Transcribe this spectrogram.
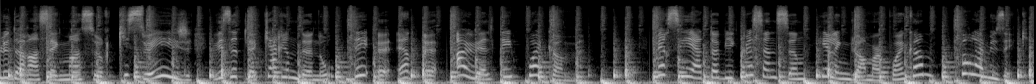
Plus de renseignements sur Qui suis-je, visite le Karine Deneau, d e n e a u l Merci à Toby Christensen, healingdrummer.com, pour la musique.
